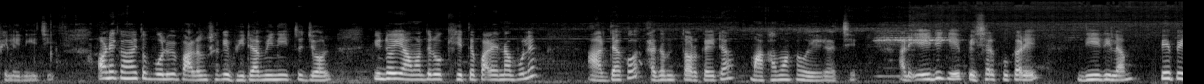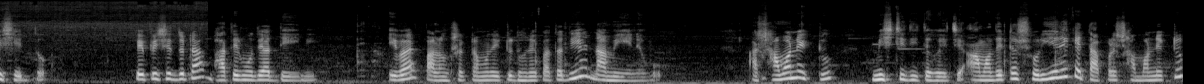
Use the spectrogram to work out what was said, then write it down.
ফেলে নিয়েছি। অনেকে হয়তো বলবে পালং শাকে ভিটামিনই তো জল, কিন্তু ওই আমাদেরও খেতে পারে না বলে আর দেখো একদম তরকারিটা মাখা মাখা হয়ে গেছে। আর এই দিকে প্রেশার কুকারে দিয়ে দিলাম পেঁপে সেদ্ধ। পেঁপে সেদ্ধটা ভাতের মধ্যে আর দিইনি। এবার পালং শাকটার মধ্যে একটু ধনে পাতা দিয়ে নামিয়ে নেব। আর সামান্য একটু মিষ্টি দিতে হয়েছে। আমাদেরটা সরিয়ে রেখে তারপরে সামান্য একটু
